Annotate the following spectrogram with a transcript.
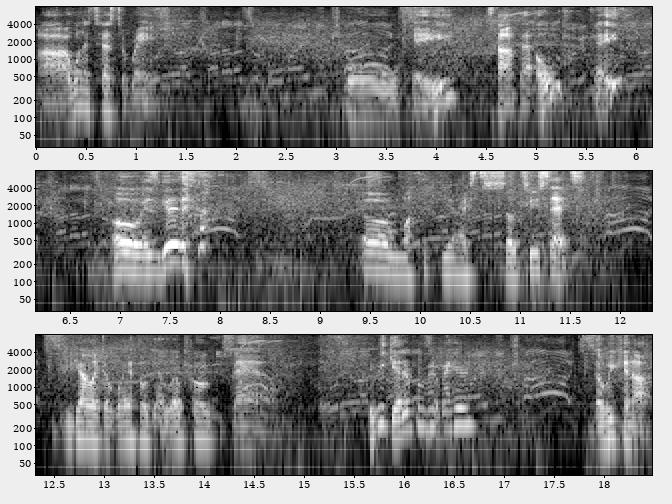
Uh, I want to test the range. Okay. It's not bad. Oh, okay. Oh, it's good. Oh my gosh. So two sets. You got like a right hook and left hook. Bam. Can we get it from it right here? No, we cannot.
